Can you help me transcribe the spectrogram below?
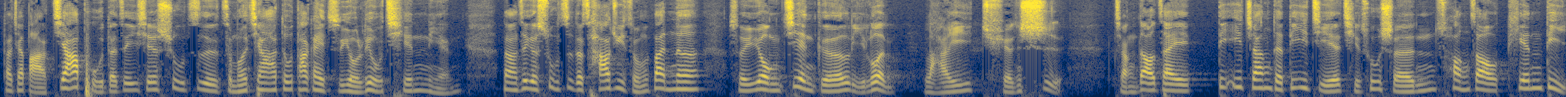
大家把家谱的这一些数字怎么加，都大概只有六千年。那这个数字的差距怎么办呢？所以用间隔理论来诠释。讲到在第一章的第一节，起初神创造天地；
